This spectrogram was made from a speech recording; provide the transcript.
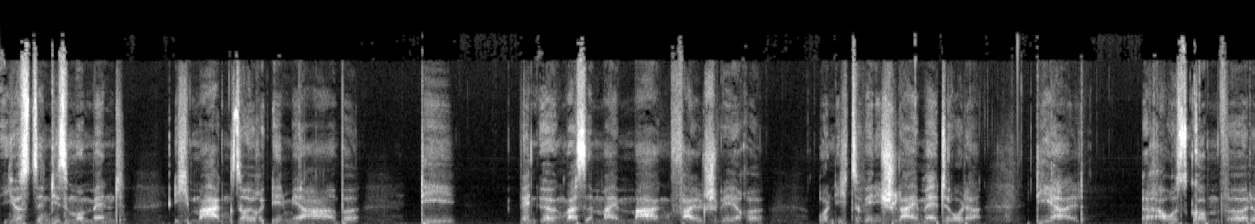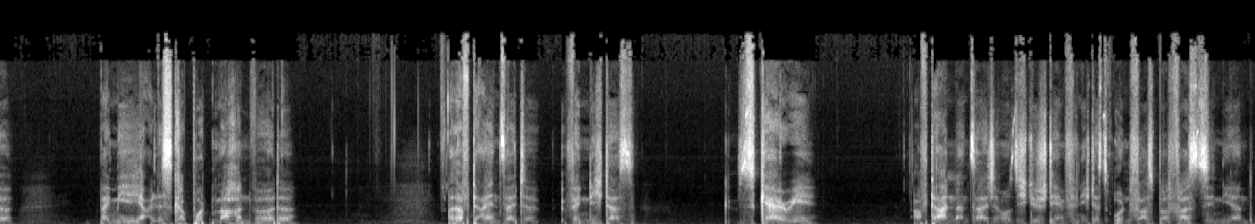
just in diesem Moment ich Magensäure in mir habe, die, wenn irgendwas in meinem Magen falsch wäre und ich zu wenig Schleim hätte oder die halt rauskommen würde, bei mir hier alles kaputt machen würde. Also auf der einen Seite finde ich das scary. Auf der anderen Seite muss ich gestehen, finde ich das unfassbar faszinierend,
